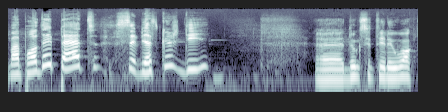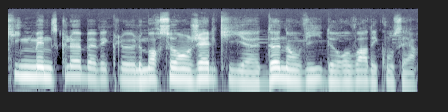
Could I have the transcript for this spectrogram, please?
Bah, prends des pâtes C'est bien ce que je dis Euh, donc c'était le Working Men's Club avec le, le morceau Angèle qui euh, donne envie de revoir des concerts.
